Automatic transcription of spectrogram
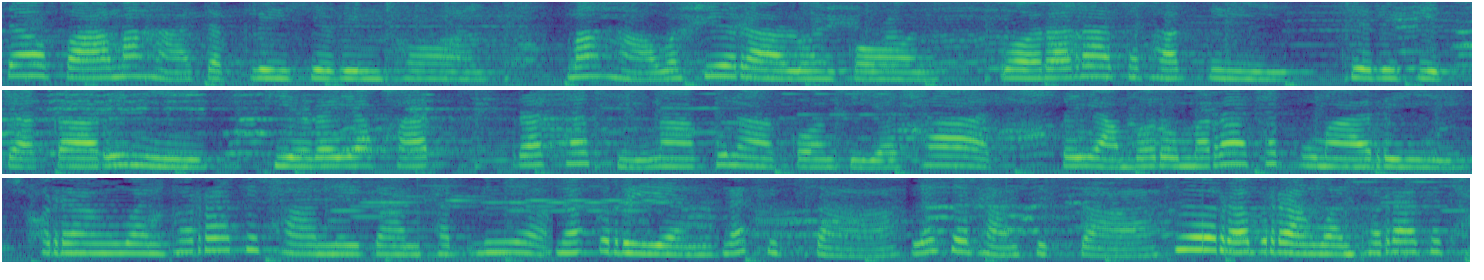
เจ้าฟ้ามหาจักรีสิรินธรมหาวชิราลงกรณ์วรราชพักดีสิริกิตจากการินีพีรยพัฒนรัฐศรีมาคุณากรปิยชาติ สยามบรมราชกุมารี รางวัลพระราชทานในการคัดเลือกนักเรียน นักศึกษา และสถานศึกษา เพื่อรับรางวัลพระราชท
